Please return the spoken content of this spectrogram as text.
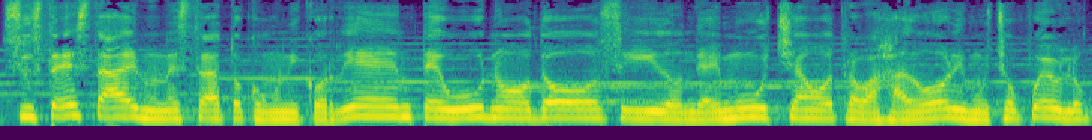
Si usted está en un estrato común y corriente, uno, dos, y donde hay mucha o trabajador y mucho pueblo,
